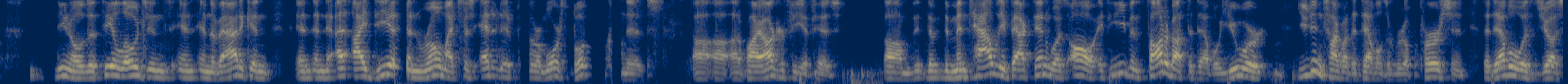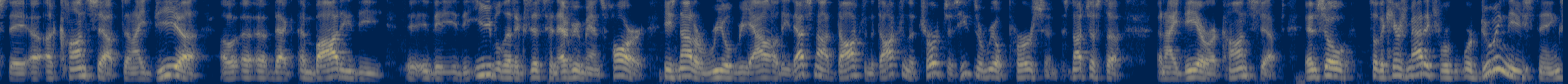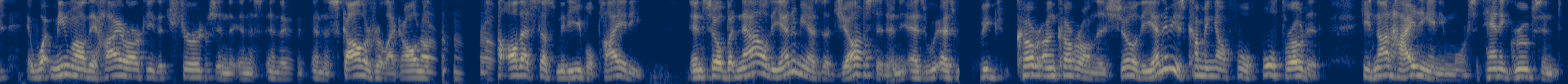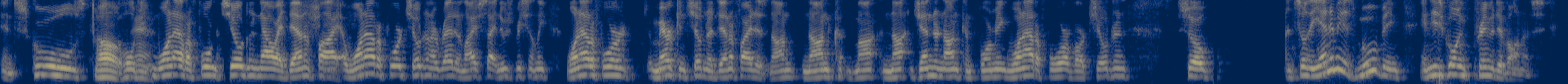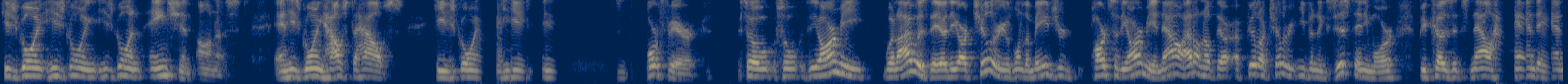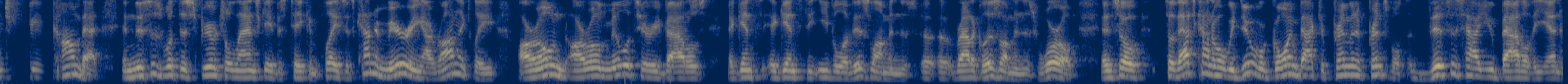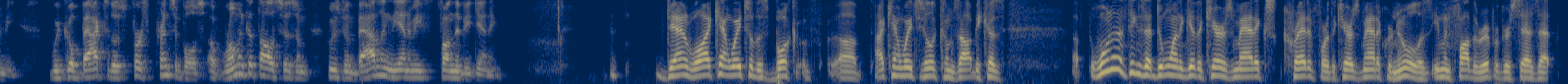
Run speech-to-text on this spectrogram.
you know, the theologians in, in the Vatican and, and, the idea in Rome, I just edited Amorth's book on this, uh, a biography of his um, the, the mentality back then was, oh, if you even thought about the devil, you were you didn't talk about the devil as a real person. The devil was just a, a concept, an idea uh, uh, uh, that embodied the, the the evil that exists in every man's heart. He's not a real reality. That's not doctrine. The doctrine of the church is he's a real person. It's not just a an idea or a concept. And so, so the charismatics were, were doing these things. And what, meanwhile, the hierarchy of the church and the, and the, and the, and the scholars were like, oh, no, no, all that stuff's medieval piety. And so, but now the enemy has adjusted, and as we, as we cover uncover on this show, the enemy is coming out full full throated. He's not hiding anymore. Satanic groups and, in schools. Oh, whole, one out of four children now identify. One out of four children I read in LifeSite News recently. One out of four American children identified as non non not gender non-conforming. One out of four of our children. So and so the enemy is moving and he's going primitive on us. He's going, he's going, he's going ancient on us. And he's going house to house. He's going, he, he's warfare. So so the army when i was there the artillery was one of the major parts of the army. And now i don't know if the field artillery even exists anymore because it's now hand-to-hand combat. And this is what the spiritual landscape has taken place. It's kind of mirroring ironically our own our own military battles against against the evil of islam in this uh, uh, radical islam in this world. And so so that's kind of what we do. We're going back to primitive principles. This is how you battle the enemy we go back to those first principles of roman catholicism who's been battling the enemy from the beginning Dan, well, I can't wait till this book. Uh, I can't wait till it comes out because uh, one of the things I do want to give the charismatics credit for the charismatic renewal is even Father Ripperger says that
